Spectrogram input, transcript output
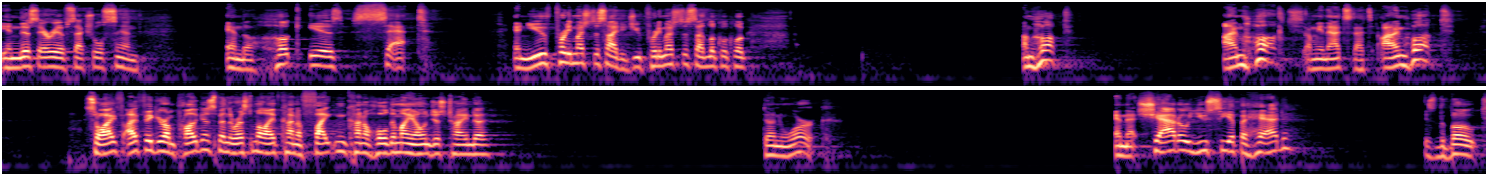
in this area of sexual sin, and the hook is set. And you've pretty much decided, you've pretty much decided, look, look, look, I'm hooked. I'm hooked. I mean, that's, that's, I'm hooked. So I, I figure I'm probably going to spend the rest of my life kind of fighting, kind of holding my own, just trying to. Doesn't work. And that shadow you see up ahead is the boat.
